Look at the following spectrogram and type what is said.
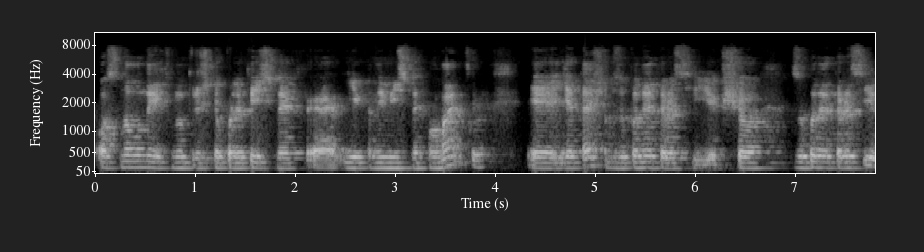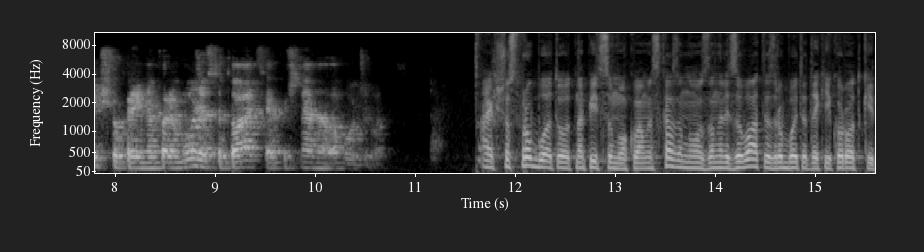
основних внутрішньополітичних е, і економічних моментів е, є те, щоб зупинити Росію. Якщо зупинити Росію, якщо Україна переможе, ситуація почне налагоджувати. А якщо спробувати от на підсумок вами сказано, зааналізувати, зробити такі короткі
